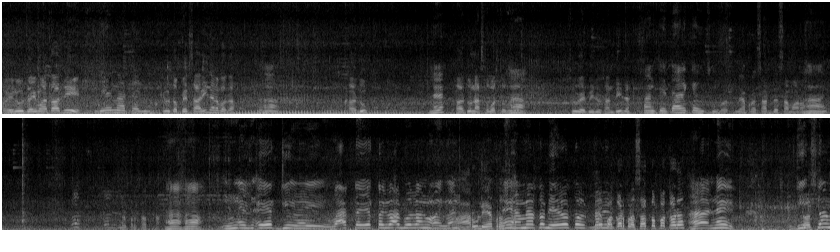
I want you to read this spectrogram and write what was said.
ભૈલું જય માતાજી. જય માતાજી. કેવું તબિયત સારી છે ને બધા? હા. ખાધું? હે? ખાધું નાસ્તો બાસ્તો હા. શું કહે બીજું શાંતિ છે? શાંતિ તારે કેવું છે? બસ લે પ્રસાદ દશા માણો હા. લે પ્રસાદ ખા. હા હા. એક વાત તો એક જ વાર બોલવાનું હોય મને. સારું લે નહીં હમણાં તો બેરો તો લે પકડ પ્રસાદ તો પકડ. હા નહીં. જીત. કેમ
